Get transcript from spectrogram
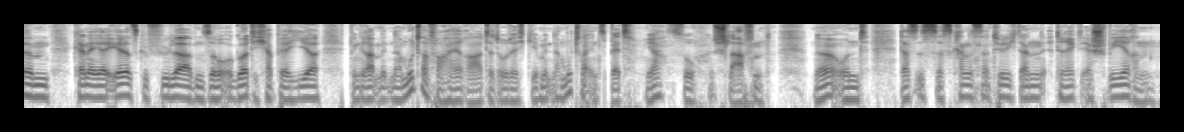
Ähm, kann er ja eher das Gefühl haben, so, oh Gott, ich habe ja hier, bin gerade mit einer Mutter verheiratet oder ich gehe mit einer Mutter ins Bett, ja, so schlafen. Ne? Und das ist, das kann es natürlich dann direkt erschweren.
